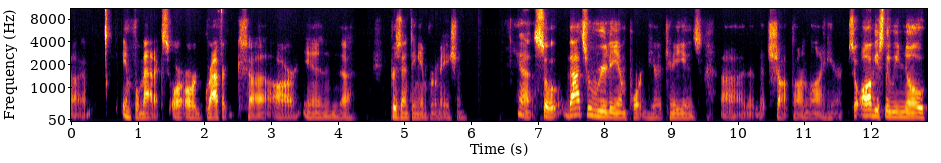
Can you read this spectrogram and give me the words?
uh, informatics or, or graphics uh, are in uh, presenting information. Yeah, so that's really important here, Canadians uh, that, that shopped online here. So obviously we know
